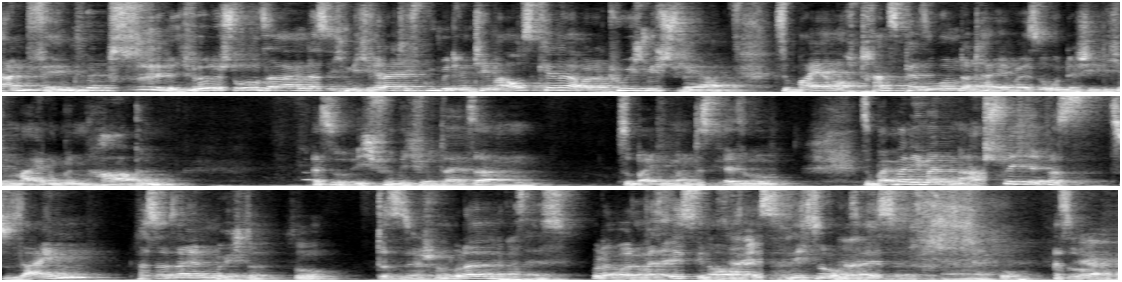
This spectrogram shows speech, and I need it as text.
anfängt. Ich würde schon sagen, dass ich mich relativ gut mit dem Thema auskenne, aber da tue ich mich schwer. Zumal auch Transpersonen da teilweise unterschiedliche Meinungen haben. Also ich für mich würde halt sagen, sobald jemand das, also sobald man jemandem abspricht, etwas zu sein, was er sein möchte, so das ist ja schon, oder? Oder was er ist. Oder, oder was er ist, genau, was er ist, nicht so, was er ist. Also, Ja.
